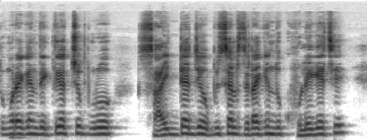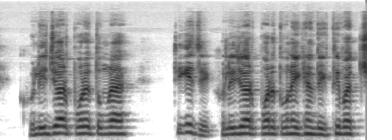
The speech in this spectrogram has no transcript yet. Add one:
তোমরা এখানে দেখতে পাচ্ছ পুরো সাইটটা যে অফিসিয়াল সেটা কিন্তু খুলে গেছে। খুলে যাওয়ার পরে তোমরা, ঠিক আছে, খুলে যাওয়ার পরে তোমরা এখানে দেখতে পাচ্ছ,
